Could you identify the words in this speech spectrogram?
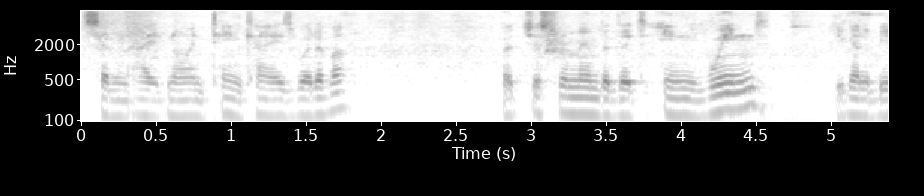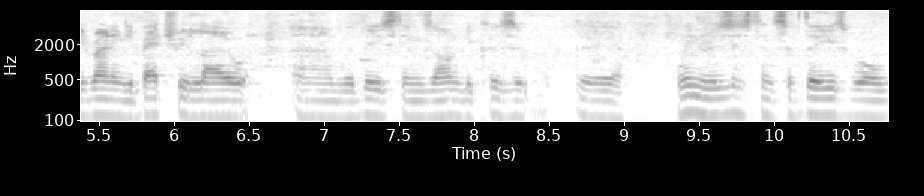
7, 8, 9, 10Ks, whatever but just remember that in wind you're going to be running your battery low uh, with these things on because it, the wind resistance of these will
